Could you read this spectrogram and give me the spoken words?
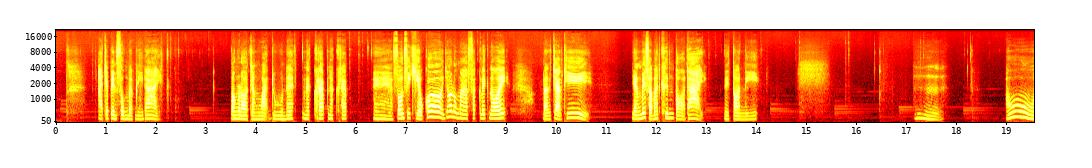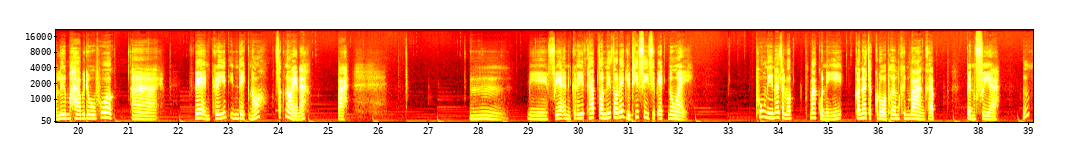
อาจจะเป็นทรงแบบนี้ได้ ต้องรอจังหวะดูนะนะครับนะครับ อ่าโซนสีเขียวก็ย่อลงมาสักเล็กน้อย หลังจากที่ยังไม่สามารถขึ้นต่อได้ในตอนนี้ อืมโอ้ลืมพาไปดูพวก อ่า Fear and Greed Index เนาะสักหน่อยนะป่ะ อืม มี Fear and Greed ครับ ตอนนี้ตัวเลขอยู่ที่ 41 หน่วย พรุ่งนี้น่าจะลดมากกว่านี้ ก็น่าจะกลัวเพิ่มขึ้นบ้างครับ เป็นเฟีย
